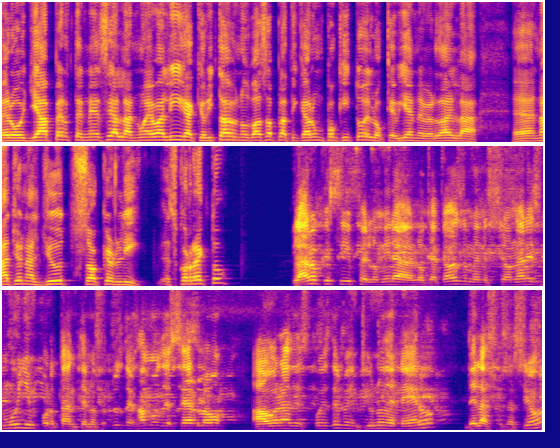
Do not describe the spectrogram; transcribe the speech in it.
pero ya pertenece a la nueva liga, que ahorita nos vas a platicar un poquito de lo que viene, ¿verdad? De la eh, National Youth Soccer League. ¿Es correcto? Claro que sí, Felo. Mira, lo que acabas de mencionar es muy importante. Nosotros dejamos de serlo ahora después del 21 de enero de la asociación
